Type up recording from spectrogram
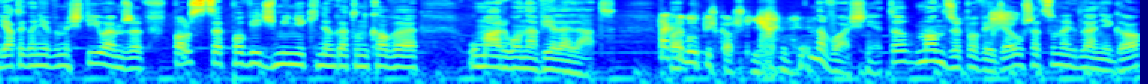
ja tego nie wymyśliłem, że w Polsce po Wiedźminie kino gatunkowe umarło na wiele lat Tak, to był Piskorski. No właśnie, to mądrze powiedział, szacunek dla niego,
